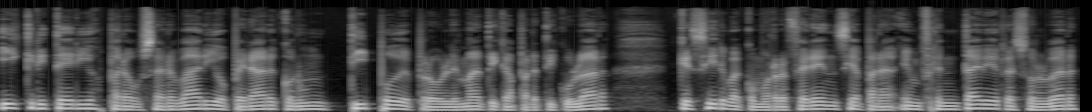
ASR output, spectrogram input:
y criterios para observar y operar con un tipo de problemática particular que sirva como referencia para enfrentar y resolver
